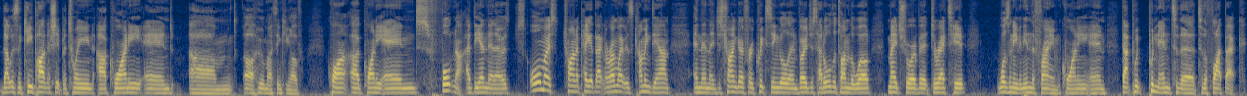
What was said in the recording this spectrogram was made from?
that was the key partnership between uh, Quiney and um, oh, who am I thinking of? Qu- uh, Quiney and Faulkner at the end there. They were almost trying to peg it back. The runway was coming down and then they just try and go for a quick single, and Vo just had all the time in the world, made sure of it, direct hit, wasn't even in the frame, Quiney, and that put put an end to the to the fight back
